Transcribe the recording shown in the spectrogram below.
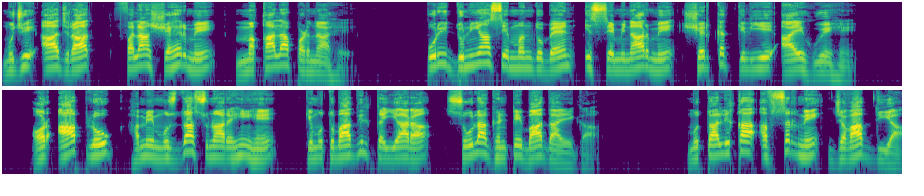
مجھے آج رات فلاں شہر میں مقالہ پڑھنا ہے۔ پوری دنیا سے مندوبین اس سیمینار میں شرکت کے لیے آئے ہوئے ہیں۔ اور آپ لوگ ہمیں مزدہ سنا رہے ہیں کہ متبادل طیارہ سولہ گھنٹے بعد آئے گا۔ متعلقہ افسر نے جواب دیا،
